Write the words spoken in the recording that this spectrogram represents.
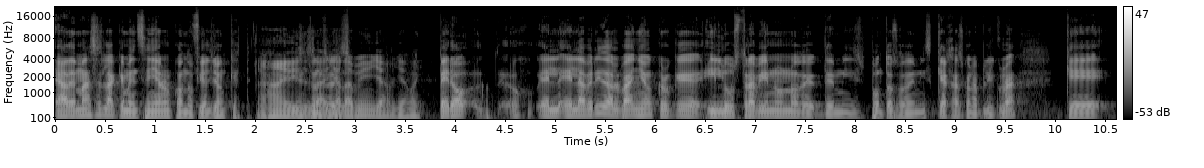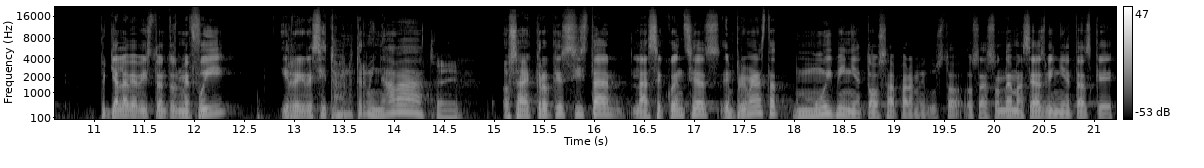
además es la que me enseñaron cuando fui al Junket. Ajá, y dices, ah, ya la vi, ya, ya va. Pero el, el haber ido al baño creo que ilustra bien uno de, de mis puntos o de mis quejas con la película, que ya la había visto, entonces me fui y regresé y todavía no terminaba. Sí. O sea, creo que sí están las secuencias. En primera está muy viñetosa para mi gusto. O sea, son demasiadas viñetas que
